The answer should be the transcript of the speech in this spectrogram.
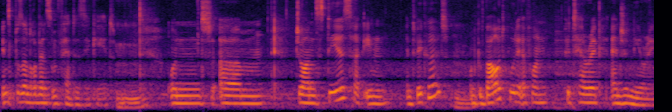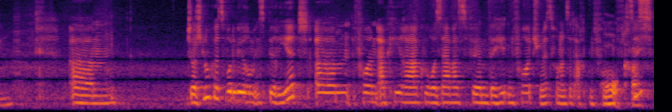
Insbesondere wenn es um Fantasy geht. Und ähm, John Steers hat ihn entwickelt und gebaut wurde er von Piteric Engineering. Ähm, George Lucas wurde wiederum inspiriert ähm, von Akira Kurosawas Film The Hidden Fortress von 1958. Oh, krass.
